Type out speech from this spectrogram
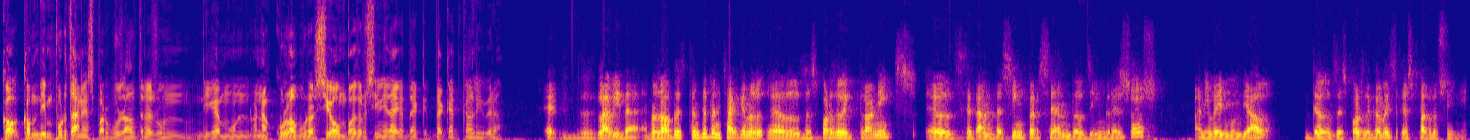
Com, com d'important és per vosaltres un, diguem, un, una col·laboració, un patrocini de- de- d'aquest calibre? És, la vida. Nosaltres tens de pensar que els esports electrònics, el 75% dels ingressos a nivell mundial dels esports electrònics és patrocini.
